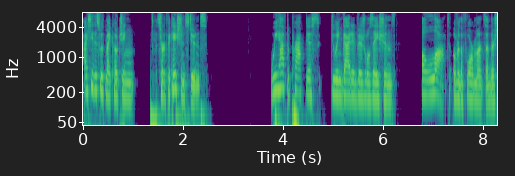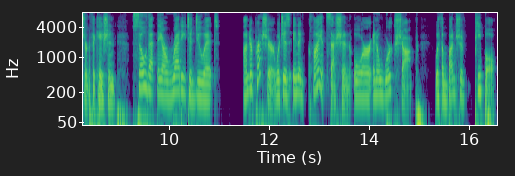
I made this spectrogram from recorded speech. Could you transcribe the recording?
I see this with my coaching certification students. We have to practice doing guided visualizations a lot over the four months of their certification so that they are ready to do it under pressure, which is in a client session or in a workshop with a bunch of people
